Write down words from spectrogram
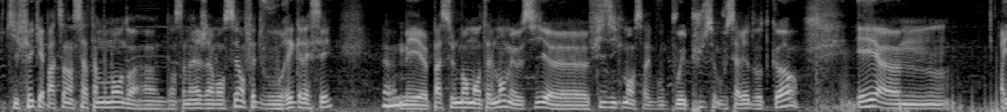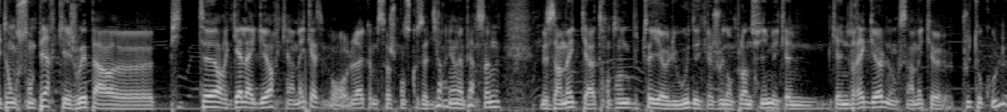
et qui fait qu'à partir d'un certain moment dans, un âge avancé, en fait, vous régressez, euh, mais pas seulement mentalement, mais aussi euh, physiquement. C'est-à-dire que vous pouvez plus vous servir de votre corps. Et euh, et donc son père qui est joué par euh, Peter Gallagher, qui est un mec, bon là comme ça je pense que ça dit rien à personne, mais c'est un mec qui a 30 ans de bouteille à Hollywood et qui a joué dans plein de films et qui a une, vraie gueule, donc c'est un mec euh, plutôt cool.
